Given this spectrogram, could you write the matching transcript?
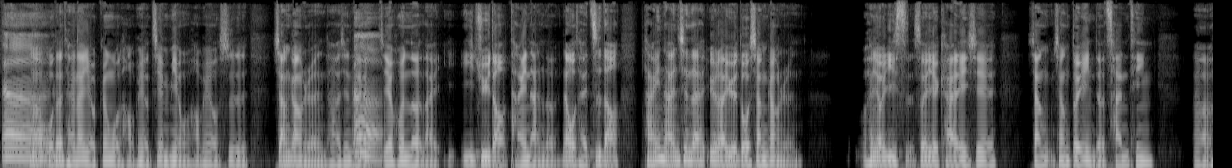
嗯，那我在台南有跟我的好朋友见面，我好朋友是香港人，他现在结婚了，来移移居到台南了，那我才知道台南现在越来越多香港人，很有意思，所以也开了一些相相对应的餐厅，呃，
